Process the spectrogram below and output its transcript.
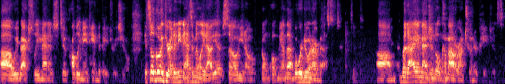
uh, we've actually managed to probably maintain the page ratio. It's still going through editing; it hasn't been laid out yet, so you know, don't quote me on that. But we're doing our best. Um, but I imagine it'll come out around 200 pages.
